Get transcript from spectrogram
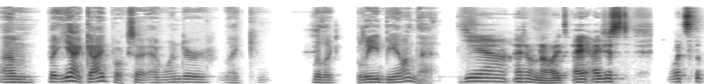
Um, but yeah, guidebooks. I, I wonder, like, will it bleed beyond that? Yeah, I don't know. It, I, I just, what's the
